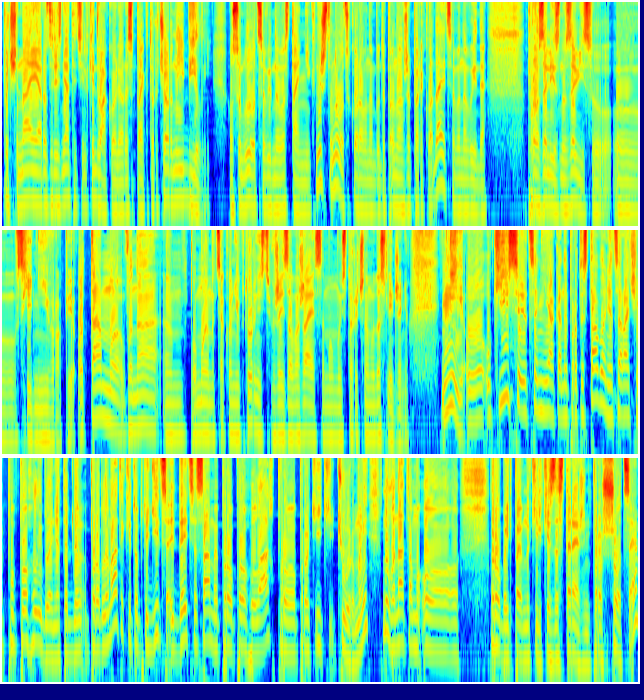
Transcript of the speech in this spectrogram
починає розрізняти тільки два кольори спектру чорний і білий. Особливо це видно в останній книжці. Ну, от скоро вона буде, вона вже перекладається, вона вийде про залізну завісу у Східній Європі. От там вона, ем, по-моєму, ця кон'юнктурність вже й заважає самому історичному дослідженню. Ні, у Кісі це ніяке не протиставлення, це радше поглиблення проблематики. Тобто йдеться саме про про гулаг, про про ті тюрми. Ну, вона там о, робить певну кількість кількість застережень про що це.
